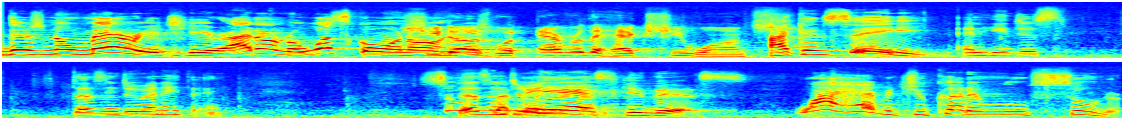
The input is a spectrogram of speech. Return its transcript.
there's no marriage here. I don't know what's going on. She does whatever the heck she wants. I can see. And he just doesn't do anything. So Doesn't let do me anything. ask you this: Why haven't you cut him loose sooner?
